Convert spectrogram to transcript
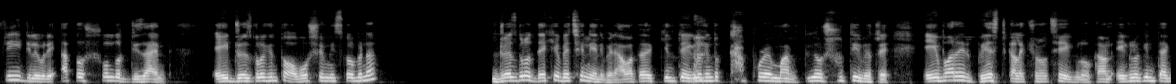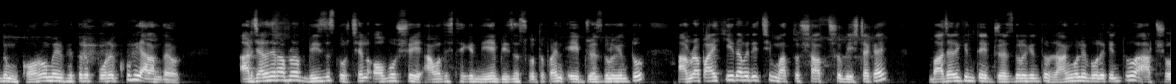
ফ্রি ডেলিভারি এত সুন্দর ডিজাইন এই ড্রেসগুলো কিন্তু অবশ্যই মিস করবে না। ড্রেসগুলো দেখে বেছে নিয়ে নেবেন। আমাদের কিন্তু এগুলো কিন্তু কাপড়ের মান পিওর সুতির ভেতরে। এবারের বেস্ট কালেকশন হচ্ছে এগুলো, কারণ এগুলো কিন্তু একদম গরমের ভেতরে পরে খুবই আরামদায়ক। আর যারা যারা আপনারা বিজনেস করছেন, অবশ্যই আমাদের থেকে নিয়ে বিজনেস করতে পারেন। এই ড্রেসগুলো কিন্তু আমরা পাইকি দামে দিচ্ছি মাত্র সাতশো বিশ টাকায়। বাজারে কিন্তু এই ড্রেসগুলো কিন্তু রাঙ্গুলি বলে কিন্তু আটশো,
